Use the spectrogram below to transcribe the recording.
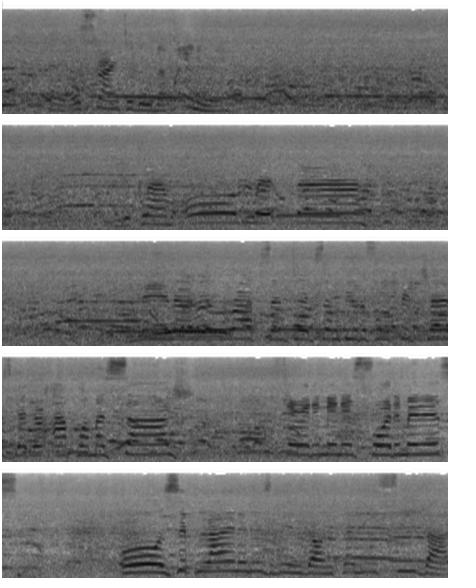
Yeah, I was trying to do that. But anyway. to climb all the way up there. Lean on the rocks and take some beautiful pictures. Get your aqua massage. 30 minutes, 40 minutes. Oh, zip lining is being done. Can you see that?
